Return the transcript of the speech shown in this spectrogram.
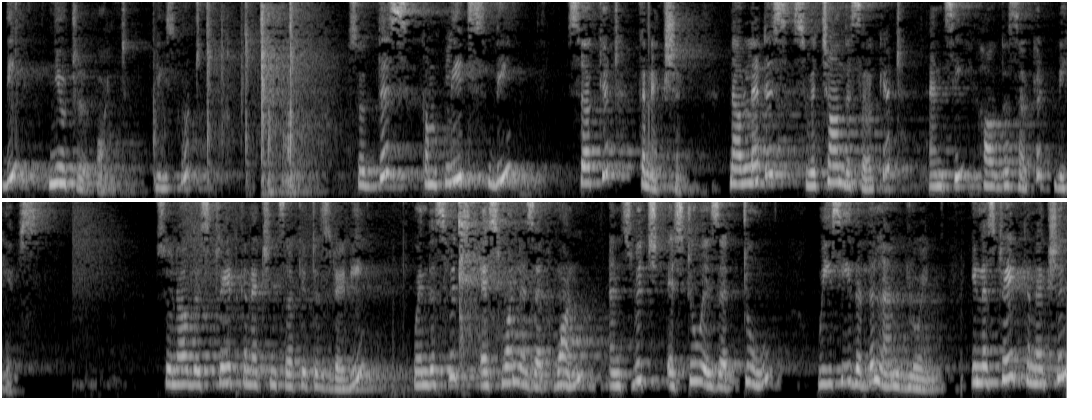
the neutral point. Please note. So this completes the circuit connection. Now let us switch on the circuit and see how the circuit behaves. So now the straight connection circuit is ready. When the switch S1 is at 1 and switch S2 is at 2, we see that the lamp glowing. In a straight connection,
